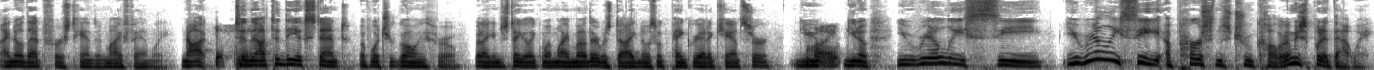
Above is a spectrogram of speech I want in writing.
i know that firsthand in my family. Not Yes, to not to the extent of what you're going through but i can just tell you like when my mother was diagnosed with pancreatic cancer you Right. you know you really see you really see a person's true color. Let me just put it that way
